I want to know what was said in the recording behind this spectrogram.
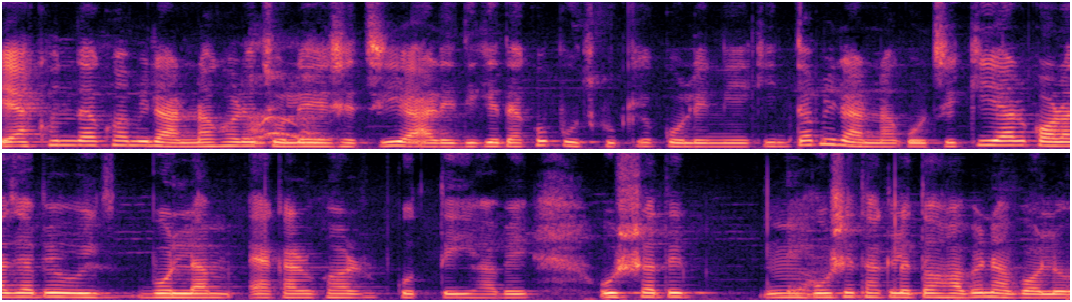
এখন দেখো আমি রান্নাঘরে চলে এসেছি, আর এদিকে দেখো পুচকুকে কোলে নিয়ে কিন্তু আমি রান্না করছি। কি আর করা যাবে? ওই বললাম, একার ঘর করতেই হবে। ওর সাথে বসে থাকলে তো হবে না বলো।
